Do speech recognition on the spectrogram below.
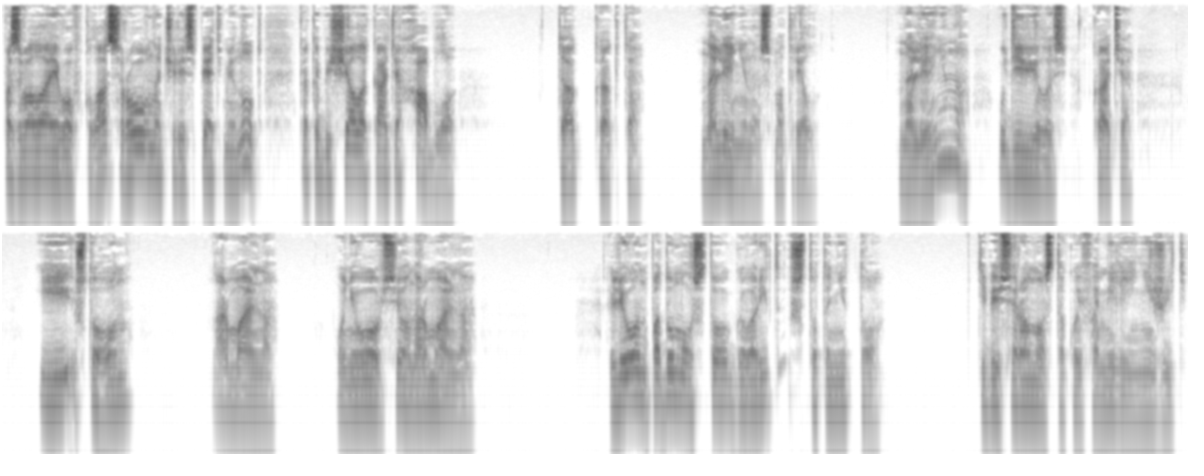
позвала его в класс ровно через пять минут, как обещала Катя Хабло. Так как-то. На Ленина смотрел. «На Ленина?» — удивилась Катя. «И что он?» «Нормально. У него все нормально». Леон подумал, что говорит что-то не то. «Тебе все равно с такой фамилией не жить.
